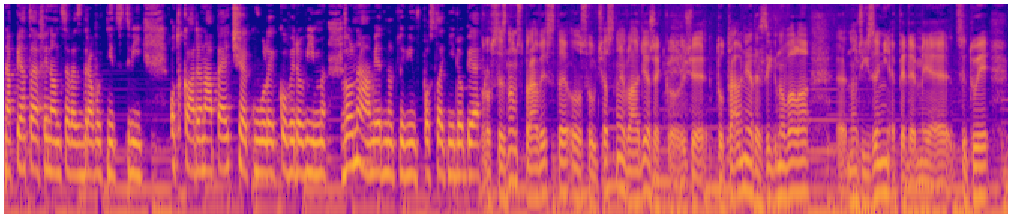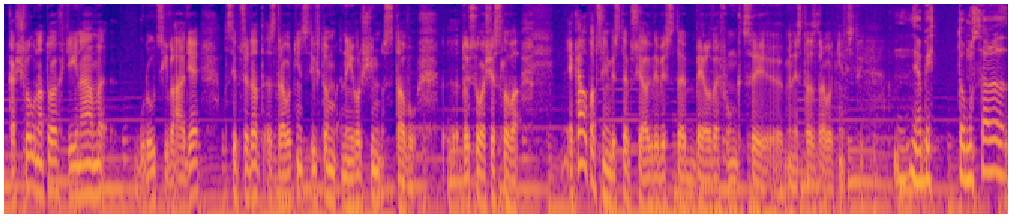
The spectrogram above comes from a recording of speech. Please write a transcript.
napjaté finance ve zdravotnictví, odkládaná péče kvůli covidovým vlnám jednotlivým v poslední době. Pro seznam zprávy jste o současné vládě řekl, že totálně rezignovala eh, na řízení epidemie. Cituji, kašlou na to a chtějí nám budoucí vládě asi předat zdravotnictví v tom nejhorším stavu. Eh, to jsou vaše slova. Jaká opatření byste přijal, kdybyste byl ve funkci ministra zdravotnictví? Já bych to musel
